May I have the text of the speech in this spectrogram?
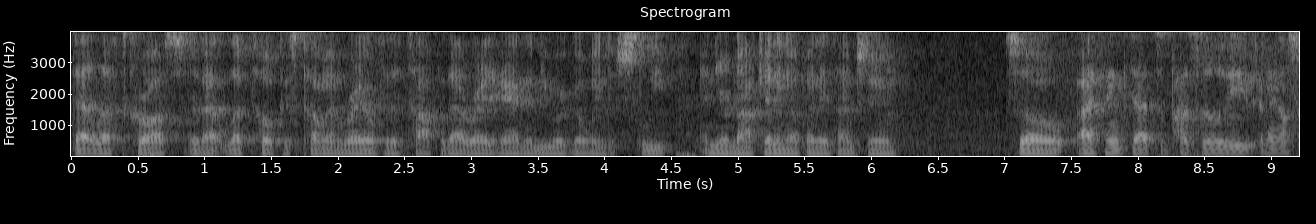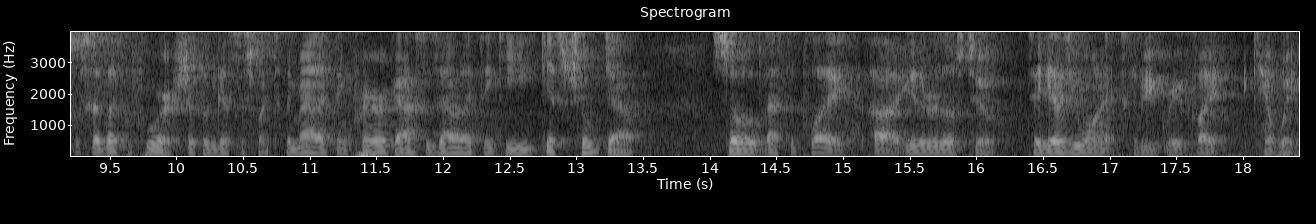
that left cross or that left hook is coming right over the top of that right hand, and you are going to sleep, and you're not getting up anytime soon. So I think that's a possibility. And I also said like before, Strickland gets this fight to the mat. I think Pereira gasses out. I think he gets choked out. So that's the play. Uh, either of those two. Take it as you want it. It's gonna be a great fight. I can't wait.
